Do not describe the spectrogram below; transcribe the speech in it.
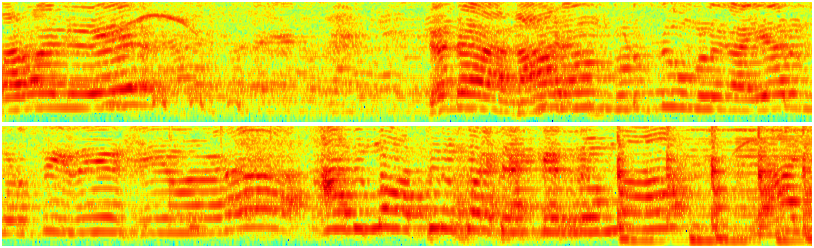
பரவாயில்லையே. ஏண்டா நாடகம் கொடுத்து உங்களுக்கு ஐயாயிரம் கொடுத்து இதையும் செய்ய வேணா அது மாத்திரம் பட்டக்கிறோமா நாய்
